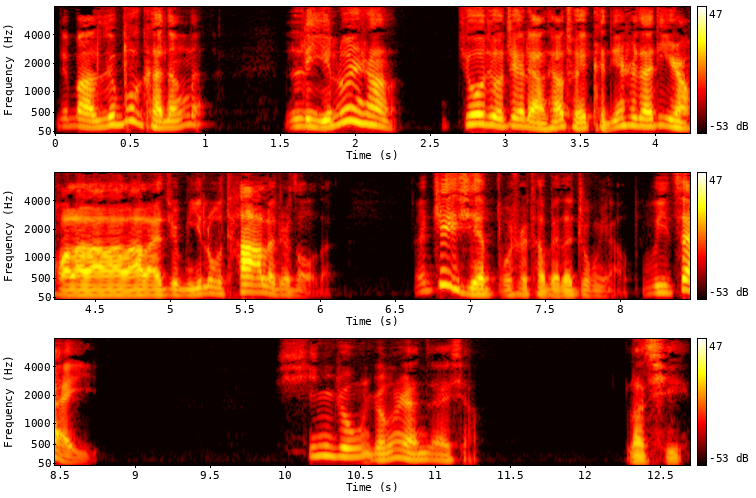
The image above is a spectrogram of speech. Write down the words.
对吧？就不可能的。理论上，啾啾这两条腿肯定是在地上哗啦啦啦啦啦就迷路塌了就走的，那这些不是特别的重要，不必在意。心中仍然在想，老七，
